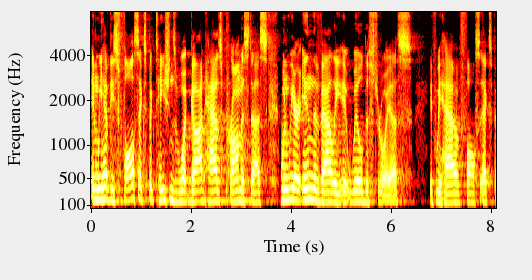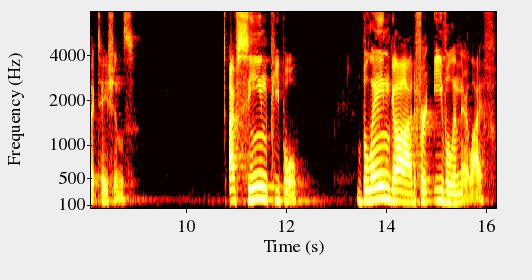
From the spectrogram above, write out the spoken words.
and we have these false expectations of what God has promised us, when we are in the valley, it will destroy us if we have false expectations. I've seen people blame God for evil in their life.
